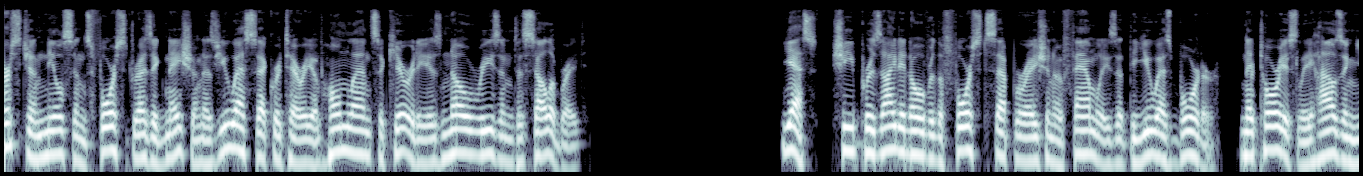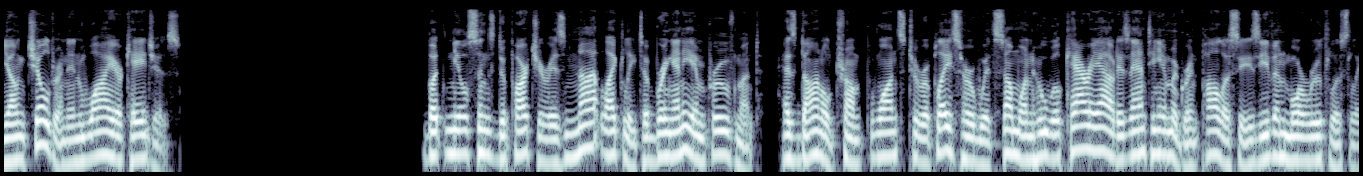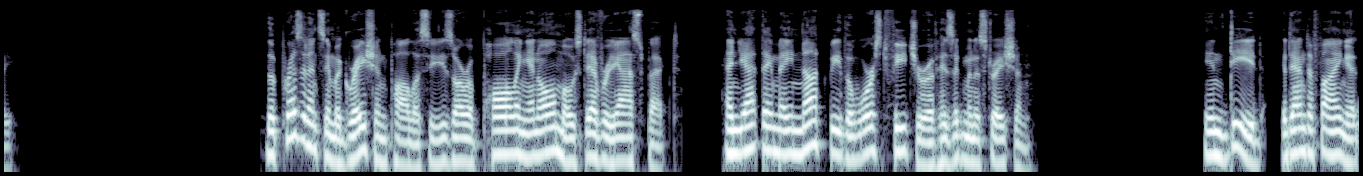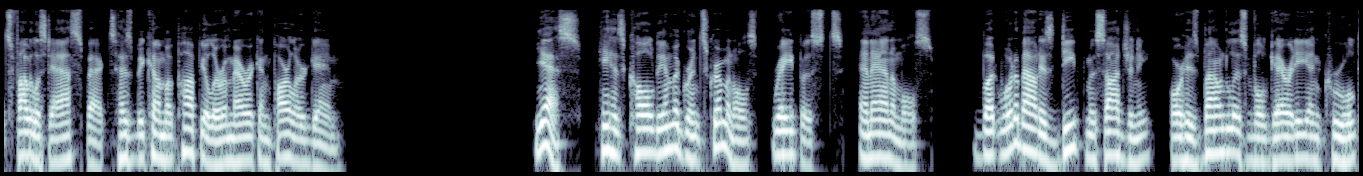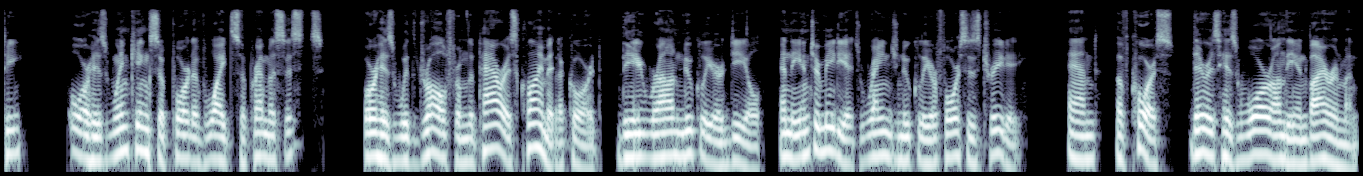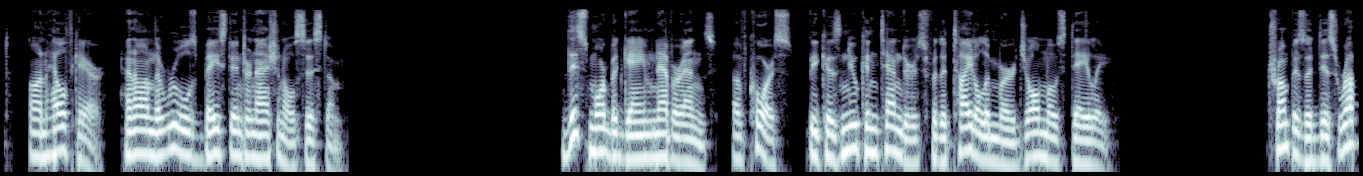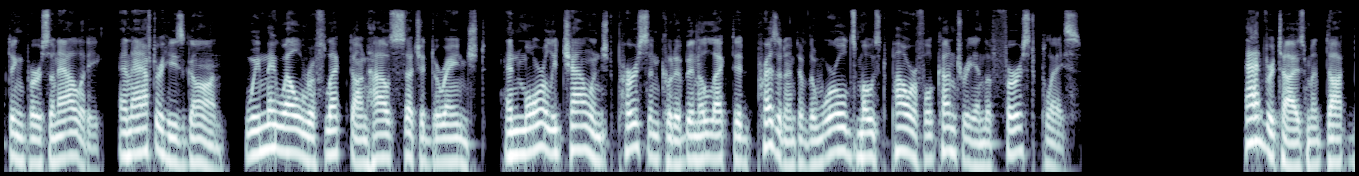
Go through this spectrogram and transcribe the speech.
Kirstjen Nielsen's forced resignation as U.S. Secretary of Homeland Security is no reason to celebrate. Yes, she presided over the forced separation of families at the U.S. border, notoriously housing young children in wire cages. But Nielsen's departure is not likely to bring any improvement, as Donald Trump wants to replace her with someone who will carry out his anti-immigrant policies even more ruthlessly. The president's immigration policies are appalling in almost every aspect. And yet they may not be the worst feature of his administration. Indeed, identifying its foulest aspects has become a popular American parlor game. Yes, he has called immigrants criminals, rapists, and animals. But what about his deep misogyny, or his boundless vulgarity and cruelty? Or his winking support of white supremacists? or his withdrawal from the Paris Climate Accord, the Iran nuclear deal, and the Intermediate-Range Nuclear Forces Treaty. And, of course, there is his war on the environment, on healthcare, and on the rules-based international system. This morbid game never ends, of course, because new contenders for the title emerge almost daily. Trump is a disrupting personality, and after he's gone, we may well reflect on how such a deranged and morally challenged person could have been elected president of the world's most powerful country in the first place. Advertisement.but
